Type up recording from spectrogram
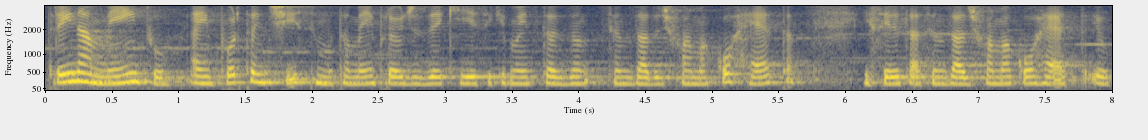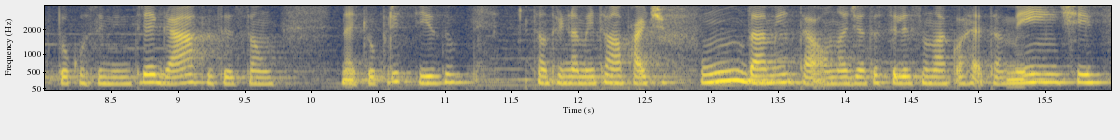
Treinamento é importantíssimo também para eu dizer que esse equipamento está sendo usado de forma correta e se ele está sendo usado de forma correta, eu estou conseguindo entregar a proteção né, que eu preciso. Então, treinamento é uma parte fundamental. Não adianta selecionar corretamente,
